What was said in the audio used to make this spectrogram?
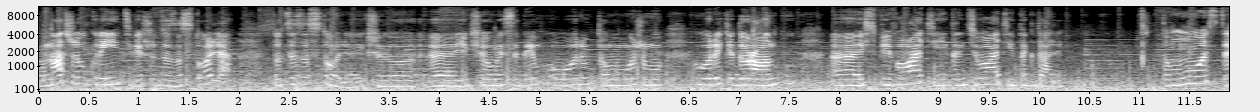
У нас же українців, якщо це застолля, то це застолля. Якщо, е, якщо ми сидимо, говоримо, то ми можемо говорити до ранку, е, і співати, і танцювати, і так далі. Тому ось це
